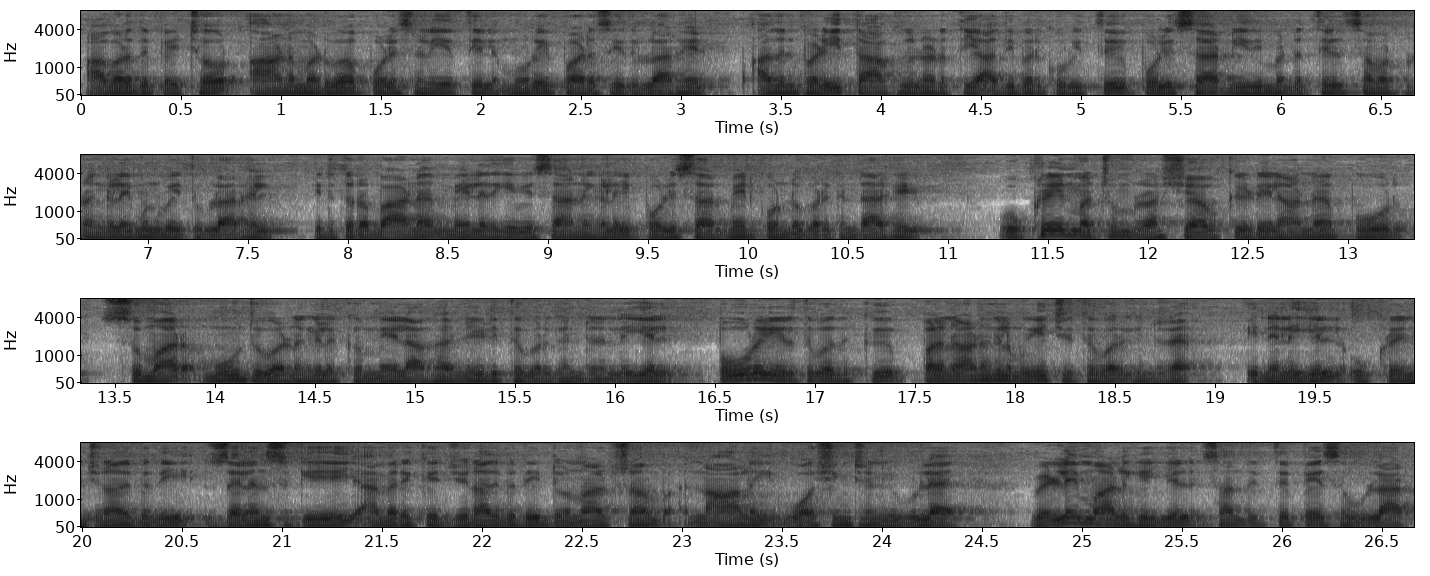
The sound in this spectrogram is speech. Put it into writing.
அவரது பெற்றோர் ஆனமடுவ போலீஸ் நிலையத்தில் முறைப்பாடு செய்துள்ளார்கள். அதன்படி தாக்குதல் நடத்திய அதிபர் குறித்து போலீசார் நீதிமன்றத்தில் சமர்ப்பணங்களை முன்வைத்துள்ளார்கள். இது தொடர்பான மேலதிக விசாரணைகளை போலீசார் மேற்கொண்டு வருகின்றார்கள். உக்ரைன் மற்றும் ரஷ்யாவுக்கு இடையிலான போர் சுமார் மூன்று வருடங்களுக்கு மேலாக நீடித்து வருகின்ற நிலையில் போரை நிறுத்துவதற்கு பல நாடுகள் முயற்சித்து வருகின்றன. இந்நிலையில் உக்ரைன் ஜனாதிபதி ஜெலன்ஸ்கியை அமெரிக்க ஜனாதிபதி டொனால்ட் ட்ரம்ப் நாளை வாஷிங்டனில் உள்ள வெள்ளை மாளிகையில் சந்தித்து பேச உள்ளார்.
